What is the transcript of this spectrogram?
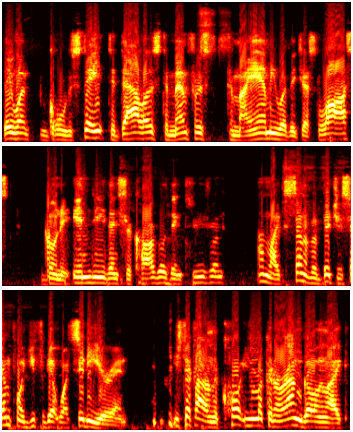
They went from Golden State to Dallas to Memphis to Miami where they just lost, going to Indy, then Chicago, then Cleveland. I'm like, son of a bitch. At some point, you forget what city you're in you step out on the court, you're looking around, going like,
